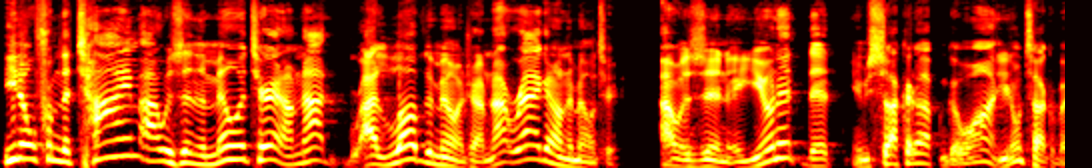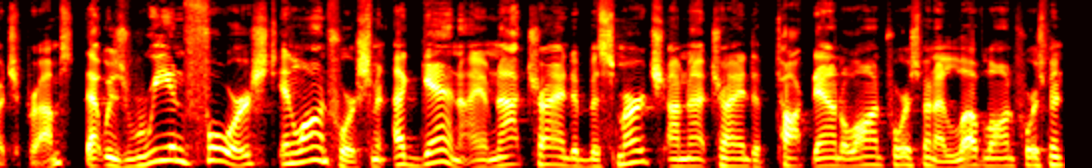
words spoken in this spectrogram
You know, from the time I was in the military, and I'm not, I love the military. I'm not ragging on the military. I was in a unit that you suck it up and go on. You don't talk about your problems. That was reinforced in law enforcement. Again, I am not trying to besmirch. I'm not trying to talk down to law enforcement. I love law enforcement,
